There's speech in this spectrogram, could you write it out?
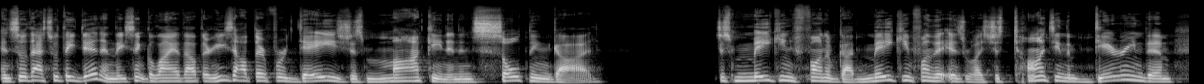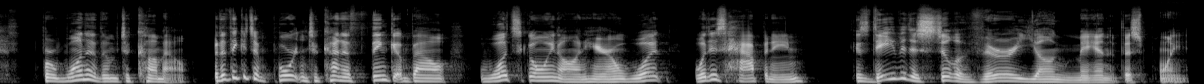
And so that's what they did. And they sent Goliath out there. He's out there for days just mocking and insulting God, just making fun of God, making fun of the Israelites, just taunting them, daring them for one of them to come out. But I think it's important to kind of think about what's going on here and what, what is happening because David is still a very young man at this point.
